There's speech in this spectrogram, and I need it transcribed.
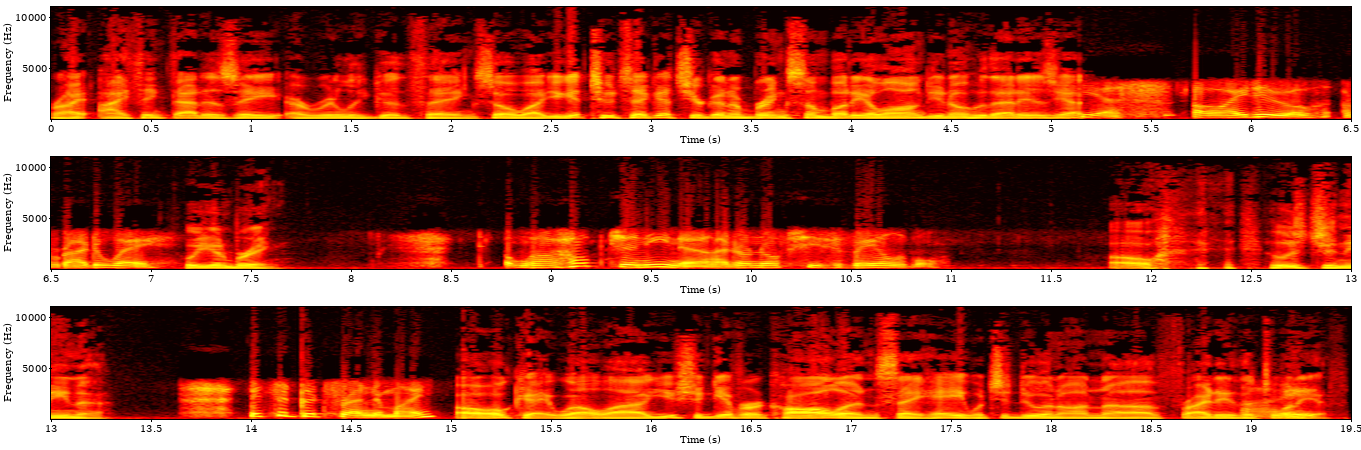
Right. I think that is a, a really good thing. So uh, you get two tickets. You're going to bring somebody along. Do you know who that is yet? Yes. Oh, I do. Right away. Who are you going to bring? Well, I hope Janina. I don't know if she's available. Oh, who's Janina? It's a good friend of mine. Oh, okay. Well, uh, you should give her a call and say, "Hey, what you doing on uh, Friday the twentieth?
